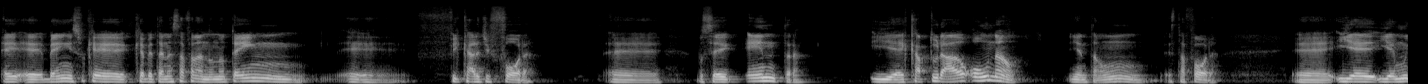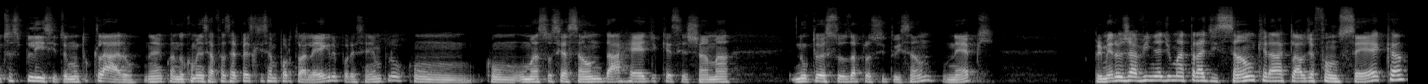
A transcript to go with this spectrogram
é, é, bem isso que, que a Betânia está falando, não tem é, ficar de fora. É, você entra e é capturado ou não. E então está fora. É, e, é, e, é, muito explícito, é muito claro. Né? Quando eu comecei a fazer pesquisa em Porto Alegre, por exemplo, com, com uma associação da rede que se chama Núcleo de Estudos da Prostituição, o NEP. Primeiro eu já vinha de uma tradição que era a Cláudia Fonseca,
